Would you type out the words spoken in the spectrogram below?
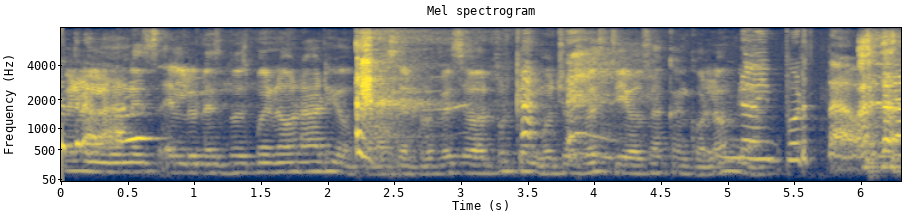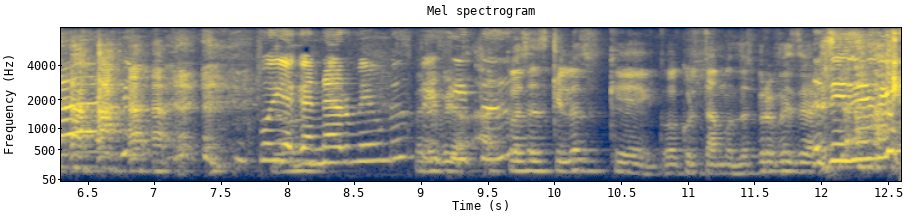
Pero el lunes, el lunes no es buen horario para ser profesor porque hay muchos vestidos acá en Colombia. No importaba nada. Podía No. ganarme unos pesitos. cosas que los que ocultamos los profesores. Sí, sí, sí.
